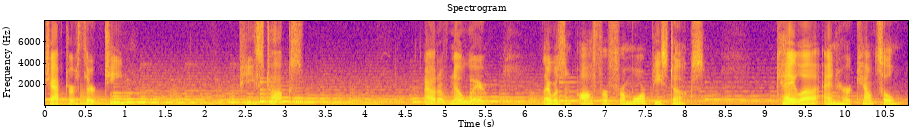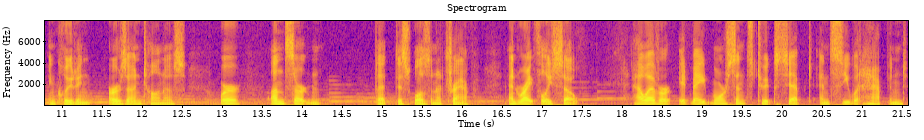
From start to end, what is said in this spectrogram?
Chapter 13 Peace Talks? Out of nowhere, there was an offer for more peace talks. Kayla and her council, including Urza and Tawnos, were uncertain that this wasn't a trap, and rightfully so. However, it made more sense to accept and see what happened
